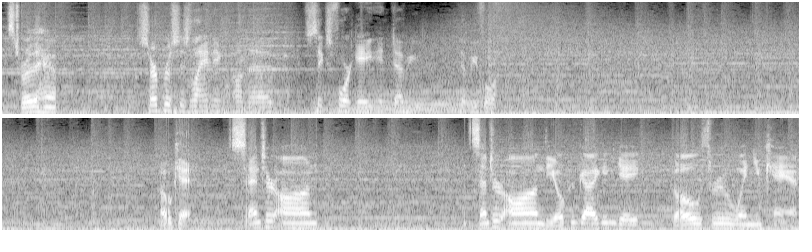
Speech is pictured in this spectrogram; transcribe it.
Destroy the ham. Cerberus is landing on the 6-4 gate in W W4. Okay. Center on. Center on the Okagaigen gate. Go through when you can.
